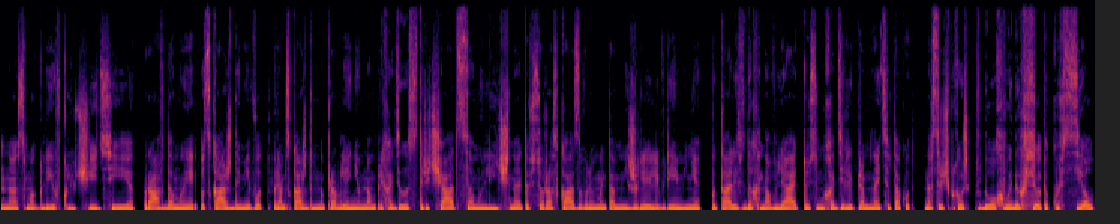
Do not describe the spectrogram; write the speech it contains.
э, смогли включить. И правда, мы с каждыми, вот прям с каждым направлением нам приходилось встречаться, мы лично это все рассказывали, мы там не жалели времени, пытались вдохновлять, то есть мы ходили прям, знаете, вот так вот, на встречу приходишь, вдох, выдох, все такой сел,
